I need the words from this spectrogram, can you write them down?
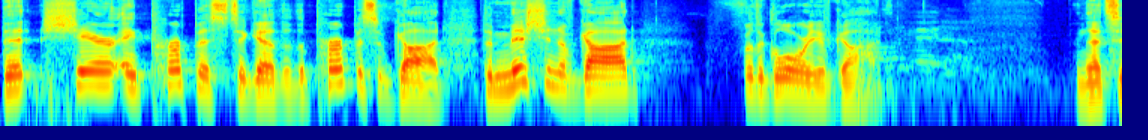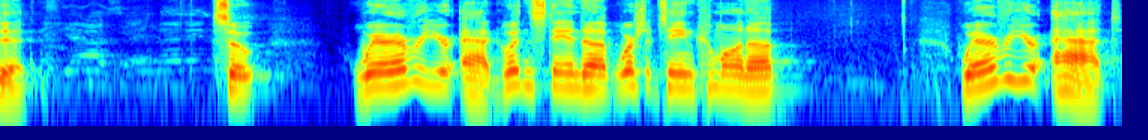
that share a purpose together the purpose of God, the mission of God for the glory of God. And that's it. So, wherever you're at, go ahead and stand up. Worship team, come on up. Wherever you're at,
